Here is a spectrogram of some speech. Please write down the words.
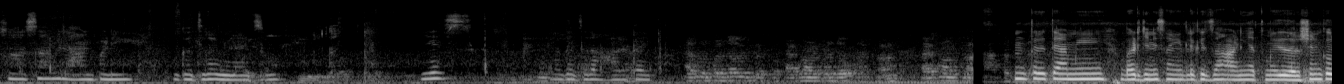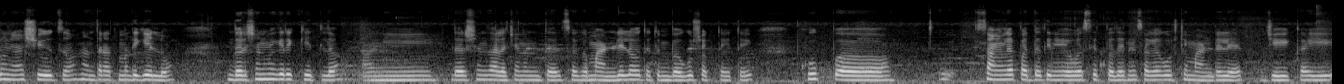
सो असं आम्ही लहानपणी गजरा विणायचो. येस गजरा हार टाईप नंतर ते आम्ही भटजीने सांगितलं की जा आणि आतमध्ये दर्शन करून या शिवचं. नंतर आतमध्ये गेलो. दर्शन वगैरे घेतलं आणि दर्शन झाल्याच्यानंतर सगळं मांडलेलं होतं. तुम्ही बघू शकता इथे. खूप चांगल्या पद्धतीने व्यवस्थित पद्धतीने सगळ्या गोष्टी मांडलेल्या आहेत. जे काही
